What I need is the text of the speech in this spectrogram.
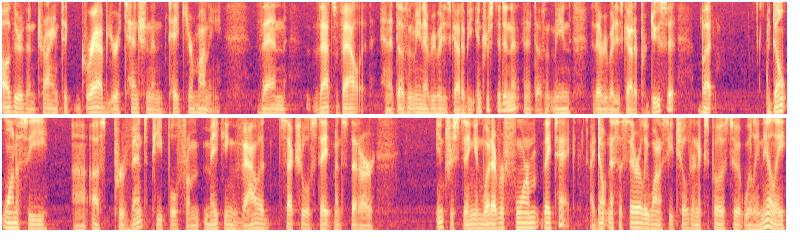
other than trying to grab your attention and take your money, then that's valid. And it doesn't mean everybody's got to be interested in it, and it doesn't mean that everybody's got to produce it. But I don't want to see uh, us prevent people from making valid sexual statements that are interesting in whatever form they take. I don't necessarily want to see children exposed to it willy nilly,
